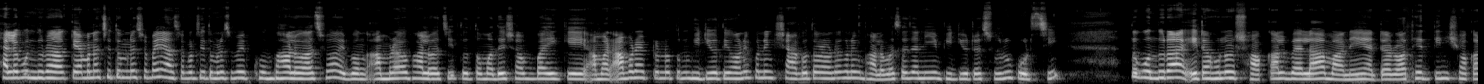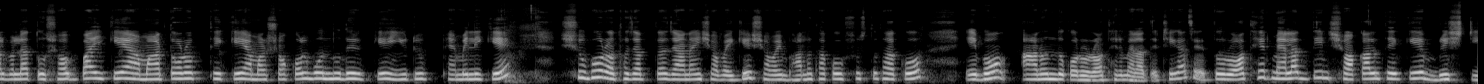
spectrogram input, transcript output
হ্যালো বন্ধুরা, কেমন আছো তোমরা সবাই? আশা করছি তোমরা সবাই খুব ভালো আছো এবং আমরাও ভালো আছি। তো তোমাদের সবাইকে আমার আবার একটা নতুন ভিডিওতে অনেক অনেক স্বাগত আর অনেক অনেক ভালোবাসা জানিয়ে ভিডিওটা শুরু করছি। তো বন্ধুরা, এটা হলো সকালবেলা মানে একটা রথের দিন সকালবেলা। তো সবাইকে, আমার তরফ থেকে, আমার সকল বন্ধুদেরকে, ইউটিউব ফ্যামিলিকে শুভ রথযাত্রা জানাই সবাইকে। সবাই ভালো থাকো, সুস্থ থাকো এবং আনন্দ করো রথের মেলাতে, ঠিক আছে? তো রথের মেলার দিন সকাল থেকে বৃষ্টি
